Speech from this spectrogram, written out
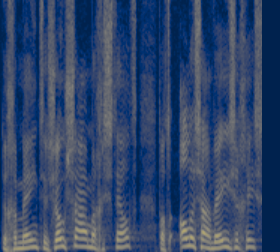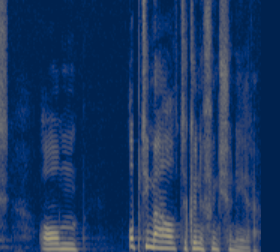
de gemeente zo samengesteld dat alles aanwezig is om optimaal te kunnen functioneren.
